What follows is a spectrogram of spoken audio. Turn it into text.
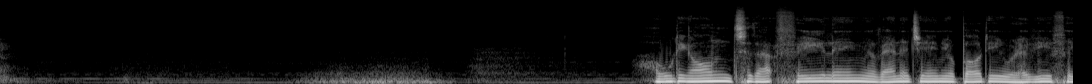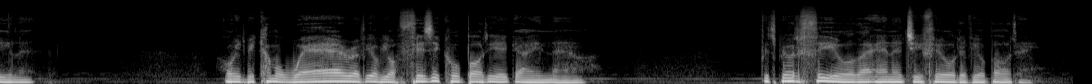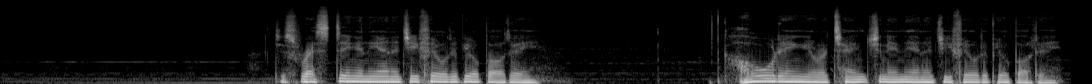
Holding on to that feeling of energy in your body wherever you feel it. Or you become aware of your, of your physical body again now. But to be able to feel that energy field of your body. Just resting in the energy field of your body, holding your attention in the energy field of your body.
